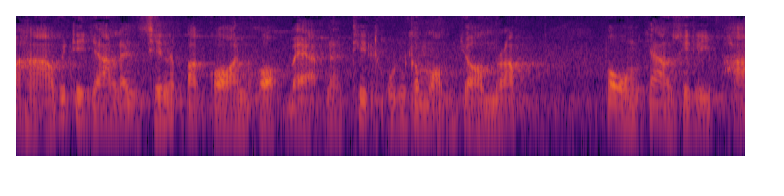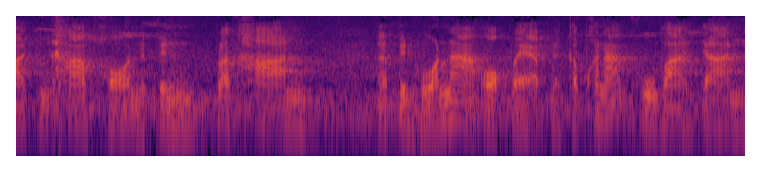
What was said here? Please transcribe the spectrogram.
มหาวิทยาลัยศิลปากรออกแบบนะที่ทุนกระหม่อมยอมรับ พระองค์เจ้าสิริพาจุฑาภรเป็นประธานเป็นหัวหน้าออกแบบกับคณะครูบาอาจารย์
